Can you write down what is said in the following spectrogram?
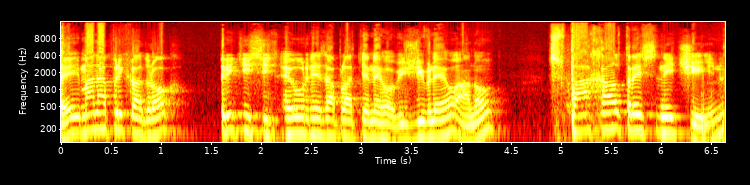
hej, má napríklad rok 3000 eur nezaplateného výživného, áno, spáchal trestný čin,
